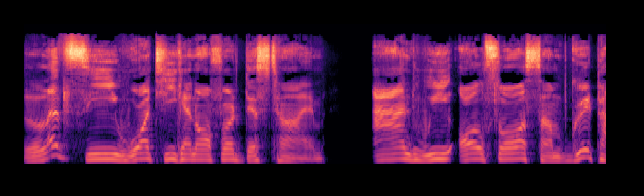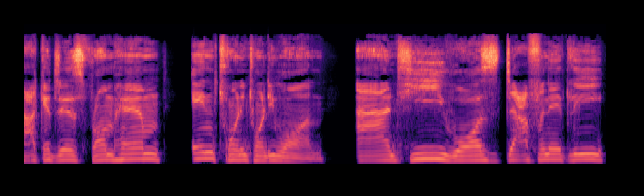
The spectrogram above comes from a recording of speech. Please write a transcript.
Let's see what he can offer this time. And we all saw some great packages from him in 2021. And he was definitely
